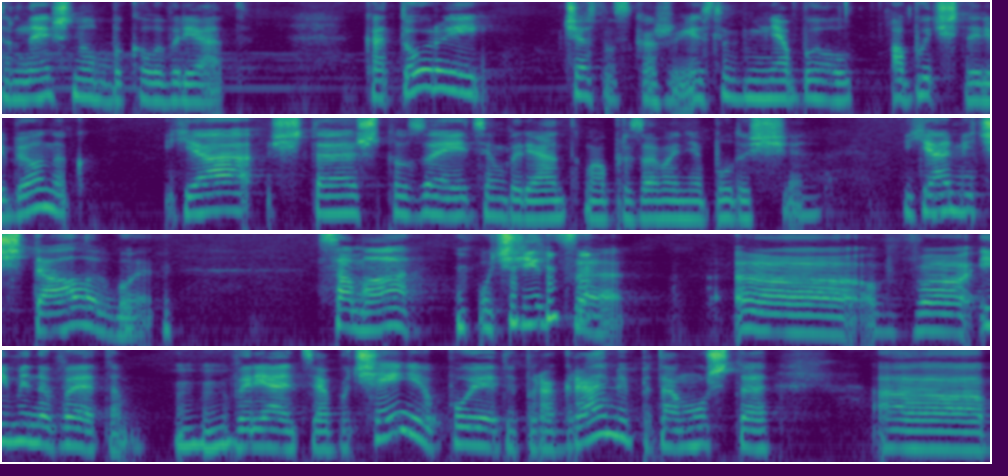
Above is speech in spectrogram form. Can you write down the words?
International бакалавриат, который, честно скажу, если бы у меня был обычный ребенок, я считаю, что за этим вариантом образования будущее. Я мечтала бы сама учиться э, в, именно в этом варианте обучения по этой программе, потому что э,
